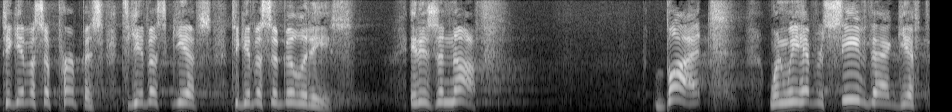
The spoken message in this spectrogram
to give us a purpose, to give us gifts, to give us abilities. It is enough. But when we have received that gift,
